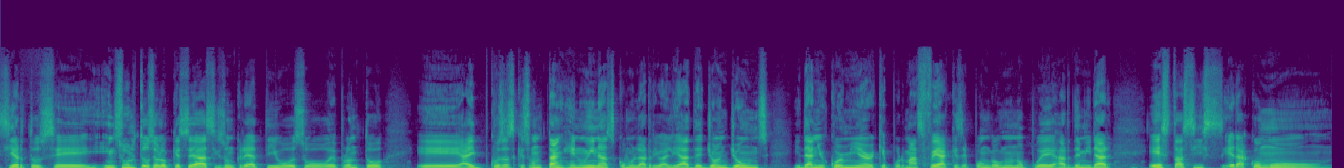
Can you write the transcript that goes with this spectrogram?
ciertos insultos o lo que sea, si son creativos o de pronto eh, hay cosas que son tan genuinas como la rivalidad de John Jones y Daniel Cormier, que por más fea que se ponga uno no puede dejar de mirar. Esta sí era como,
